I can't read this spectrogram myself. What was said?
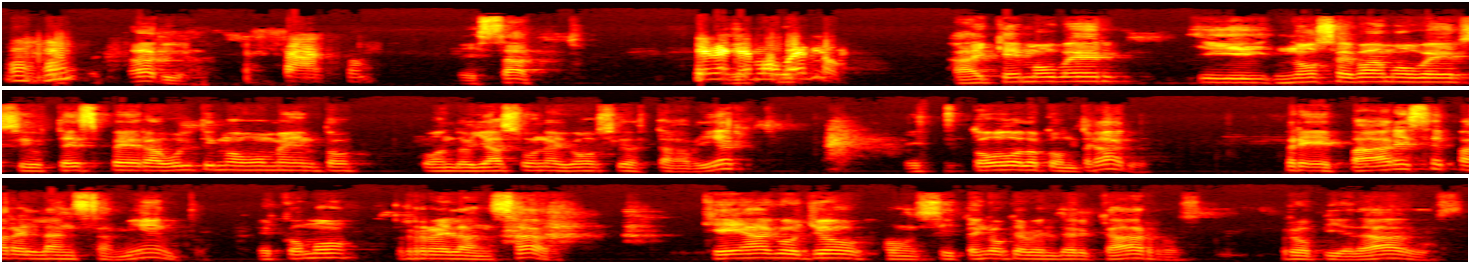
Uh-huh. Exacto. Exacto. Tiene que moverlo. Hay que mover y no se va a mover si usted espera último momento cuando ya su negocio está abierto. Es todo lo contrario. Prepárese para el lanzamiento. Es como relanzar. ¿Qué hago yo con si tengo que vender carros, propiedades?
